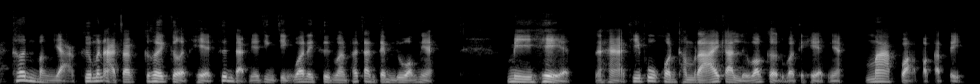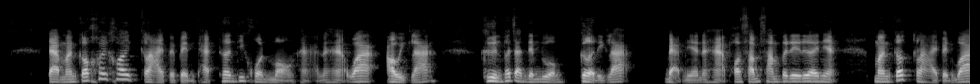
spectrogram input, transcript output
ทเทิร์นบางอย่าง คือมันอาจจะเคยเกิดเหตุขึ้นแบบนี้จริง ๆ ว่าในคืนวันพระจันทร์เต็มดวงเนี่ย มีเหตุนะฮะที่ผู้คนทำร้ายกันหรือว่าเกิดอุบัติเหตุเนี่ยมากกว่าปกติ แต่มันก็ค่อยๆ กลายไปเป็นแพทเทิร์นที่คนมองหานะฮะว่าเอาอีกและ คืนพระจันทร์เต็มดวงเกิดอีกละแบบนี้นะฮะพอซ้ำๆไปเรื่อยๆเนี่ยมันก็กลายเป็นว่า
